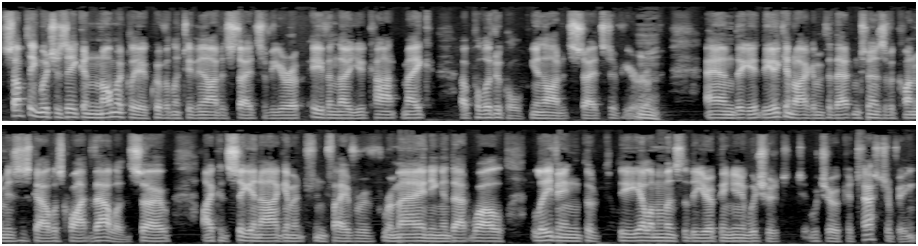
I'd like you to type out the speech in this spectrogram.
something which is economically equivalent to the United States of Europe, even though you can't make a political United States of Europe. Mm. And the, the economic argument for that in terms of economies of scale is quite valid. So I could see an argument in favour of remaining in that while leaving the, the elements of the European Union which are, which are a catastrophe,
